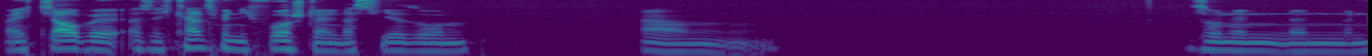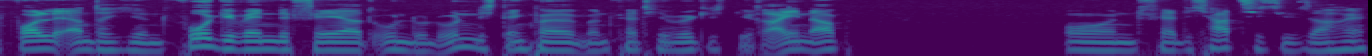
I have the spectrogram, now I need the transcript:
Weil ich glaube, also ich kann es mir nicht vorstellen, dass hier so ein ähm, so ein, ein, ein Vollernter hier ein Vorgewende fährt und und und. Ich denke mal, man fährt hier wirklich die Reihen ab. Und fertig hat sich die Sache.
